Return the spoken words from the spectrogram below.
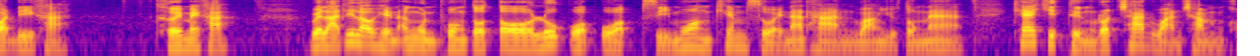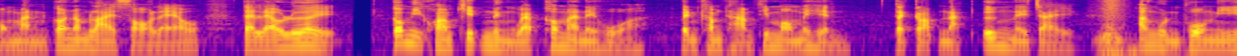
วัสดีค่ะ เคยไหมคะ เวลาที่เราเห็นองุ่นพวงโตๆลูกอวบๆสีม่วงเข้มสวยน่าทานวางอยู่ตรงหน้า แค่คิดถึงรสชาติหวานฉ่ำของมันก็น้ำลายสอแล้ว แต่แล้วเรื่อย ก็มีความคิดหนึ่งแวบเข้ามาในหัว เป็นคำถามที่มองไม่เห็น แต่กลับหนักอึ้งในใจองุ่นพวงนี้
